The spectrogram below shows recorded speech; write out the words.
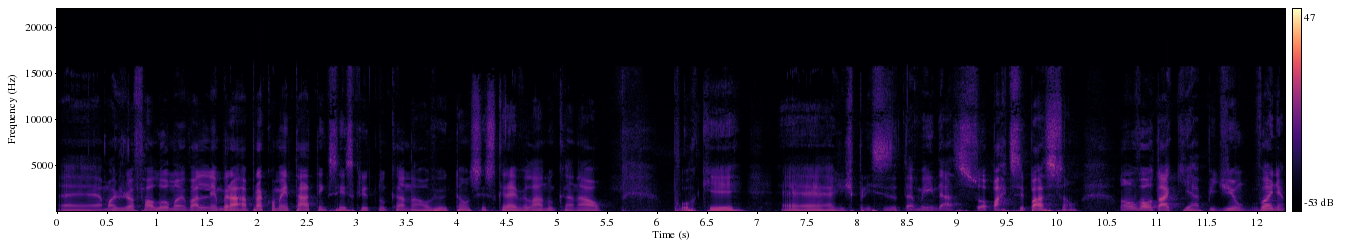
É, a Maju já falou, mas vale lembrar, para comentar tem que ser inscrito no canal, viu? Então se inscreve lá no canal, porque é, a gente precisa também da sua participação. Vamos voltar aqui rapidinho. Vânia,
